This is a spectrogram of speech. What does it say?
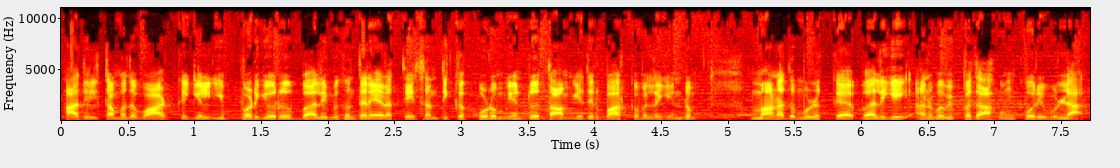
அதில் தமது வாழ்க்கையில் இப்படியொரு வலி மிகுந்த நேரத்தை சந்திக்கக்கூடும் என்று தாம் எதிர்பார்க்கவில்லை என்றும் மனது முழுக்க வலியை அனுபவிப்பதாகவும் கூறியுள்ளார்.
